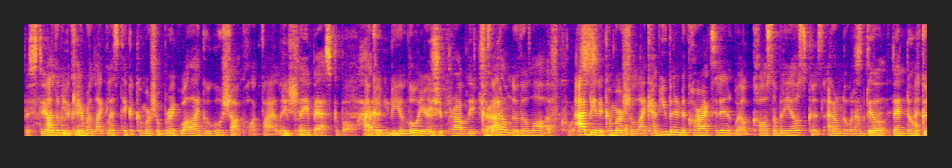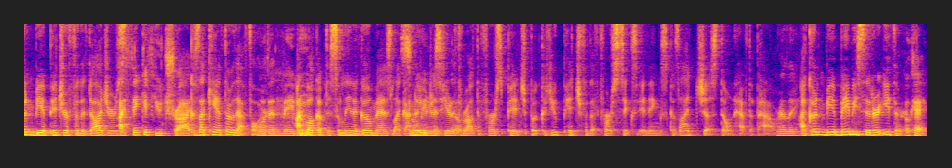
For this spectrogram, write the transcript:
but still, I look at the could- camera like, let's take a commercial break while I Google shot clock violation. You play basketball. How I couldn't you- be a lawyer. You should probably try. Because. I don't know the law. Of course. I'd be in a commercial like, have you been in a car accident? Well, call somebody else because I don't know what I'm Still, doing. then don't I couldn't be a pitcher for the Dodgers. I think if you try. Because I can't throw that far. Well, then maybe- I'd walk up to Selena Gomez like, I know you're just here to throw out the first pitch, but could you pitch for the first six innings? Because I just don't have the power. Really? I couldn't be a babysitter either. Okay,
